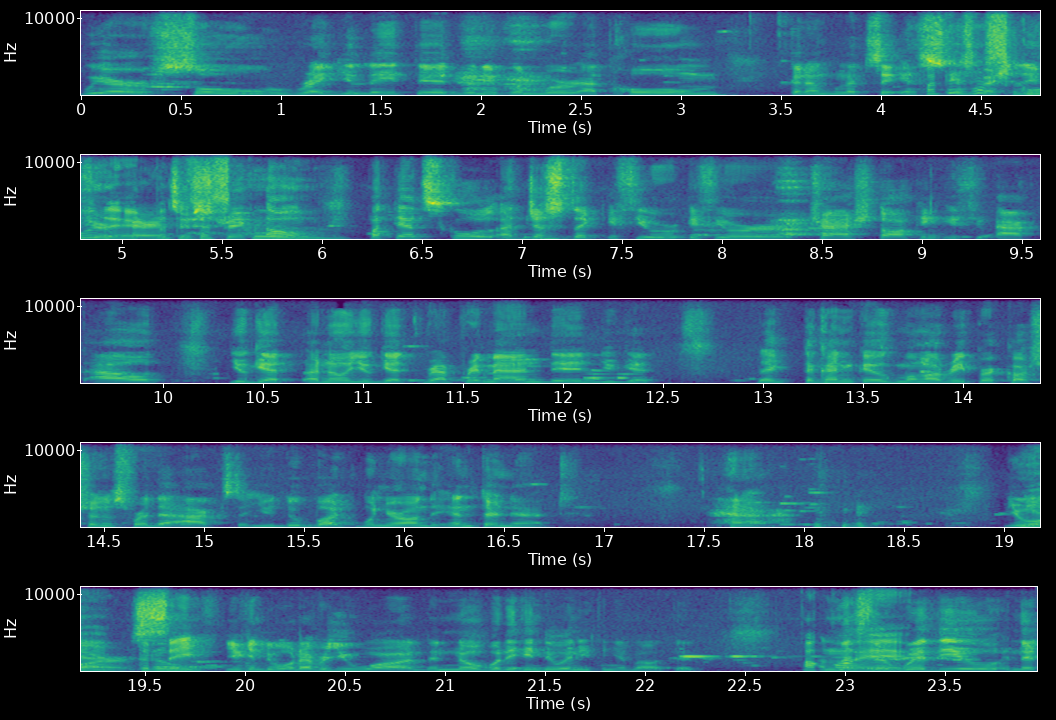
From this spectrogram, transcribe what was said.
we are so regulated when it, when we're at home kanang let's say es- especially if your eh, parents are strict oh but at school at just like if you if you're trash talking if you act out you get I know you get reprimanded you get like daghan kayo mga repercussions for the acts that you do but when you're on the internet you Yeah, are true. safe you can do whatever you want and nobody can do anything about it Ako unless they're eh, with you in the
